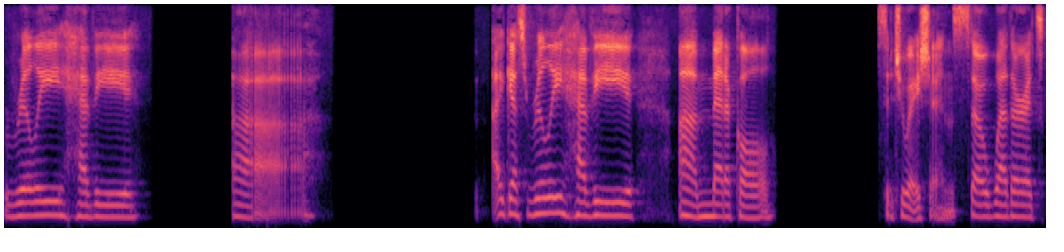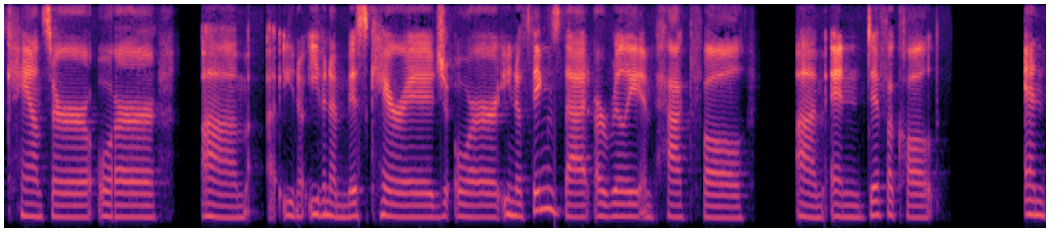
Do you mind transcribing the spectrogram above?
really heavy uh, I guess, really heavy um, medical situations. So whether it's cancer or um, uh, you know, even a miscarriage or you know things that are really impactful um, and difficult. And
